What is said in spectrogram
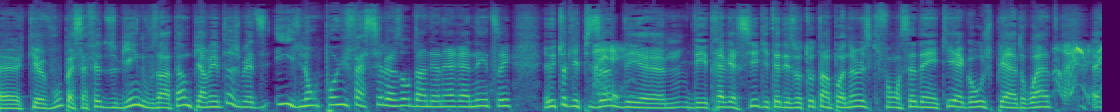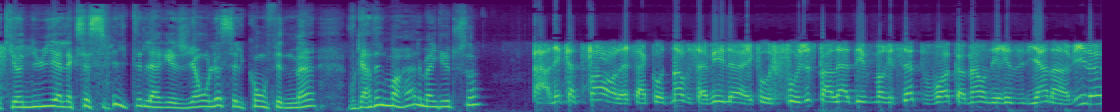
euh, que vous? Parce que ça fait du bien de vous entendre. Puis en même temps, je me dis, ils l'ont pas eu facile, eux autres, dans la dernière année. sais. Il y a eu tout l'épisode des, euh, des traversiers qui étaient des autotamponneuses qui fonçaient d'un quai à gauche puis à droite, qui a nuit à l'accessibilité de la région. Là, c'est le confinement. Vous gardez le moral malgré tout ça? Ben, on est fait fort, là. C'est à Côte-Nord, vous savez, là. Il faut, faut juste parler à Dave Morissette pour voir comment on est résilient dans la vie, là.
